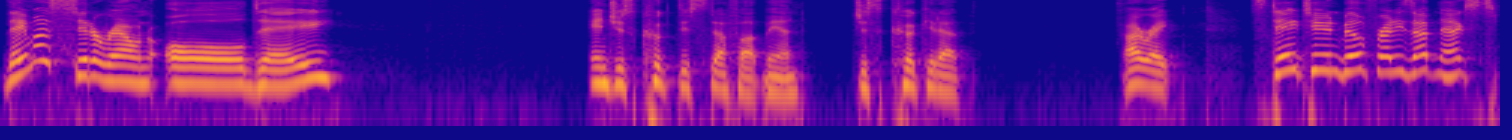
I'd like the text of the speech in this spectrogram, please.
They must sit around all day and just cook this stuff up, man. Just cook it up. All right. Stay tuned. Bill Freddy's up next.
